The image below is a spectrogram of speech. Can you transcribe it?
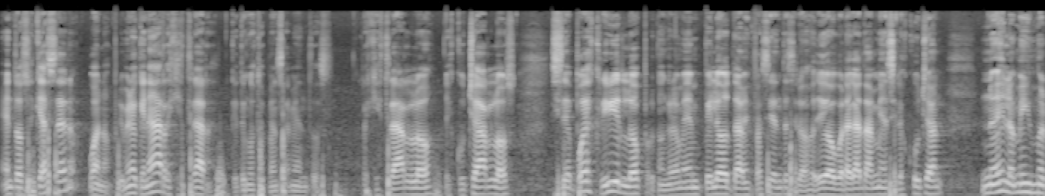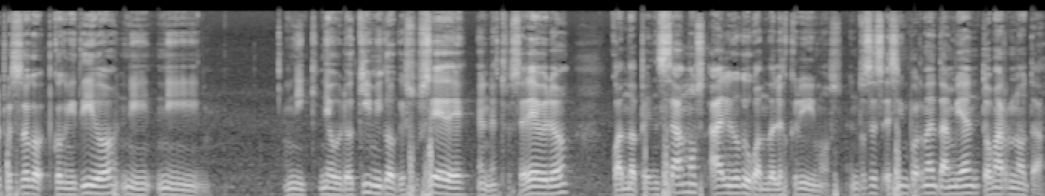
Entonces, ¿qué hacer? Bueno, primero que nada, registrar que tengo estos pensamientos. Registrarlos, escucharlos. Si se puede escribirlos, porque aunque no me den pelota a mis pacientes, se los digo por acá también si lo escuchan, no es lo mismo el proceso cognitivo ni, ni, ni neuroquímico que sucede en nuestro cerebro cuando pensamos algo que cuando lo escribimos. Entonces es importante también tomar nota.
